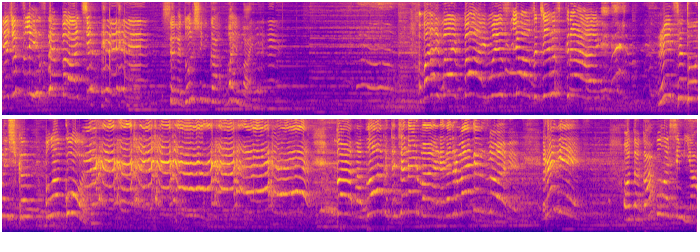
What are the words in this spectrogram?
Я ще сліз не бачу. середульшенька вай-вай. Риця донечка плакота. Папа, плакати це нормально, тримайте в зові. Ревіть! Отака була сім'я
